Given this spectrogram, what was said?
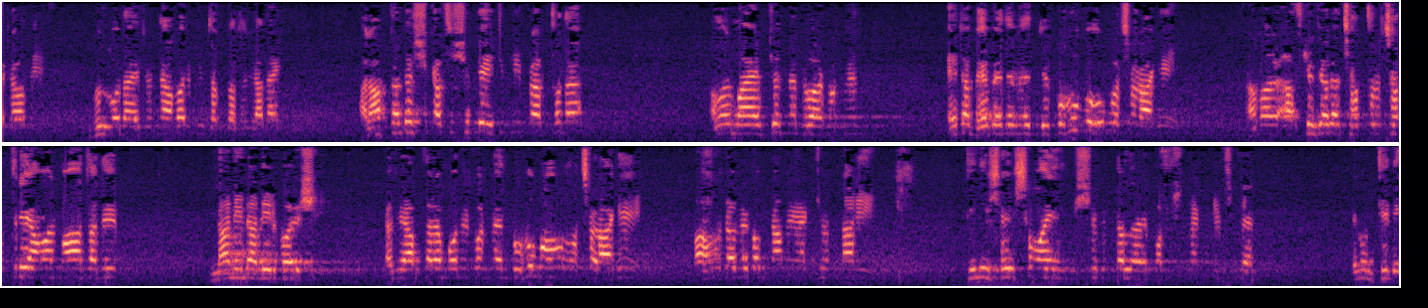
এটা আমি ভুলবো না এই জন্য আবার কৃতজ্ঞতা জানাই। আর আপনাদের কাছে শুধু এইটুকুই প্রার্থনা, আমার মায়ের জন্য দোয়া করবেন। এটা ভেবে দেবেন যে বহু বহু বছর আগে আমার, আজকে যারা ছাত্রছাত্রী, আমার মা তাদের নানি নানির বয়সী। কাজে আপনারা মনে করবেন বহু বহু বছর আগে মাহমুদা বেগম নামে একজন নারী, তিনি সেই সময় বিশ্ববিদ্যালয়ে পড়াশোনা করেছিলেন এবং তিনি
